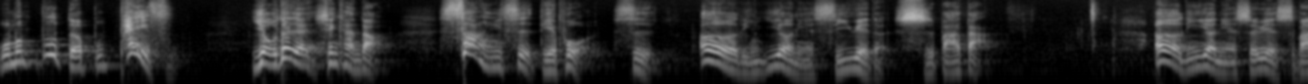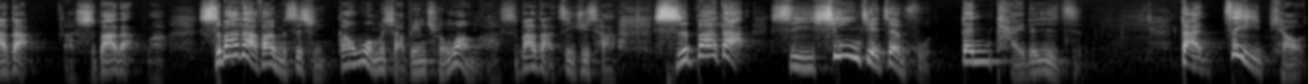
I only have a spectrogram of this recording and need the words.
我们不得不佩服。有的人先看到上一次跌破是二零一二年十一月的十八大，二零一二年十二月十八大啊，十八大啊，十八大发生什么事情？刚问我们小编全忘了啊。十八大自己去查。十八大是以新一届政府登台的日子，但这一条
